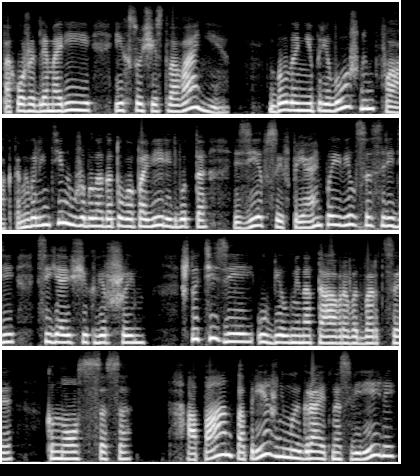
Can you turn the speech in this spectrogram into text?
Похоже, для Марии их существование — было непреложным фактом, и Валентина уже была готова поверить, будто Зевс и впрямь появился среди сияющих вершин, что Тизей убил Минотавра во дворце Кноссоса, а Пан по-прежнему играет на свирели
